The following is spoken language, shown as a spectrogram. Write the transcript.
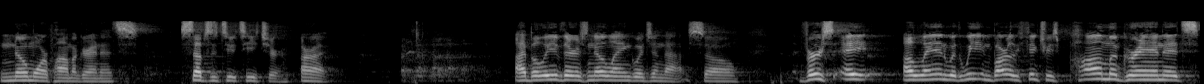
no more pomegranates. Substitute teacher. All right. I believe there is no language in that. So, verse 8 a land with wheat and barley, fig trees, pomegranates,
